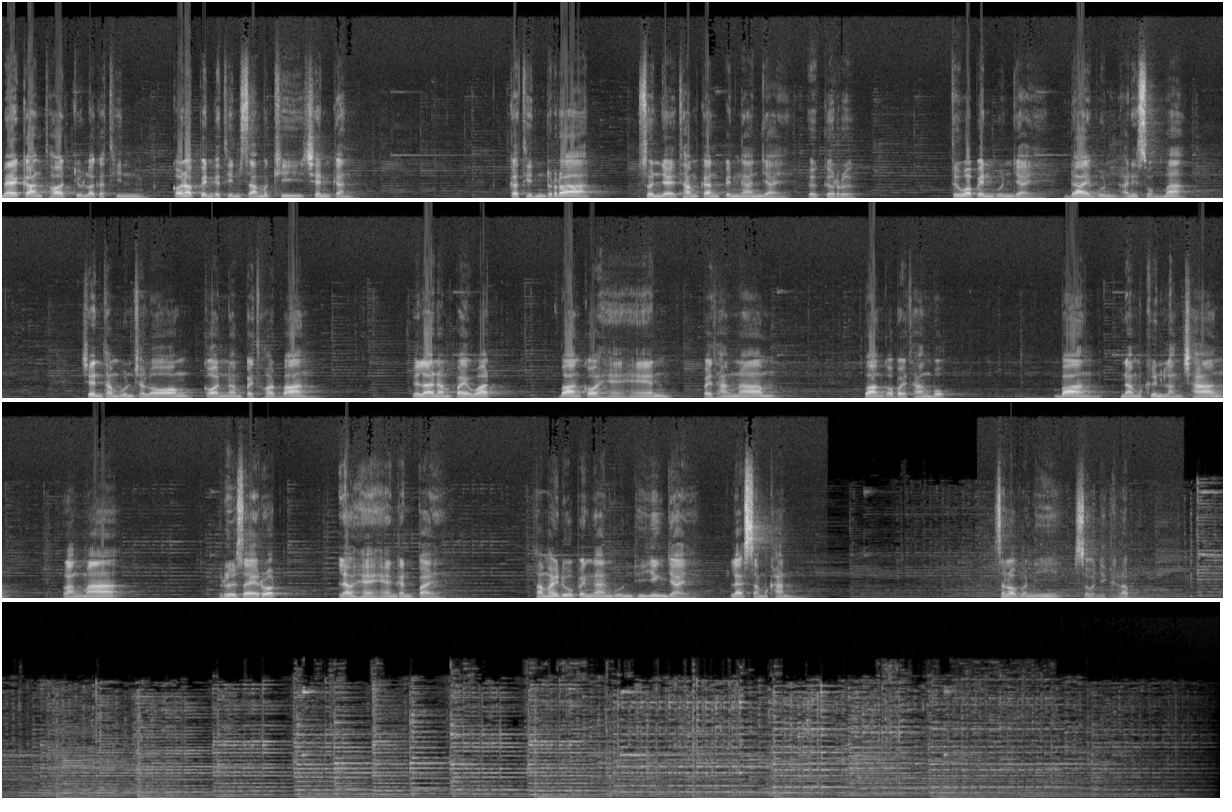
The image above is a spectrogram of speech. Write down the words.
แม้การทอดจุลกถินก็นับเป็นกถินสามัคคีเช่นกันกถินราชส่วนใหญ่ทำกันเป็นงานใหญ่เอกระเริกถือว่าเป็นบุญใหญ่ได้บุญอนิสงส์มาก เช่นทำบุญฉลองก่อนนำไปทอดบ้าง เวลานำไปวัดบ้างก็แห่แหน ไปทางน้ำบ้างก็ไปทางบก บ้างนำขึ้นหลังช้าง หลังม้า หรือใส่รถแล้วแห่แหนกันไปทำให้ดูเป็นงานบุญที่ยิ่งใหญ่และสำคัญสำหรับวันนี้ สวัสดีครับ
